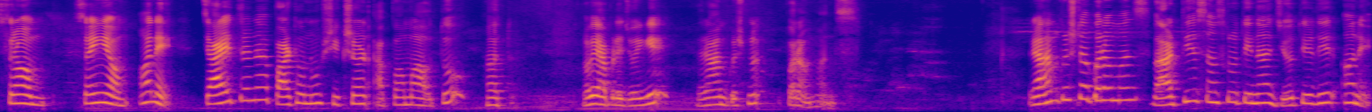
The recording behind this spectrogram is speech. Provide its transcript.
શ્રમ, સંયમ અને ચારિત્ર્યના પાઠોનું શિક્ષણ આપવામાં આવતું હતું. હવે આપણે જોઈએ રામકૃષ્ણ પરમહંસ. રામકૃષ્ણ પરમહંસ ભારતીય સંસ્કૃતિના જ્યોતિર્ધિર અને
